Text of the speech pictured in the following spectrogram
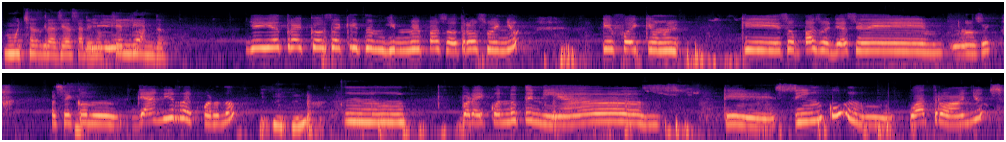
Muchas gracias, Alejo, qué lindo. Y hay otra cosa que también me pasó otro sueño, que fue que un, que eso pasó ya hace, no sé, hace como, ya ni recuerdo, mm, por ahí cuando tenía que cinco o cuatro años,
